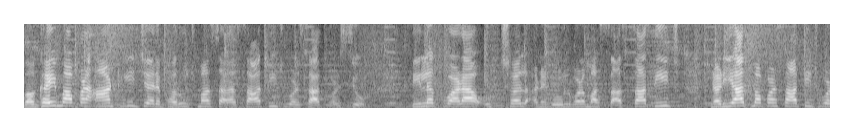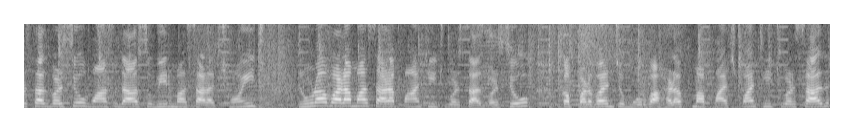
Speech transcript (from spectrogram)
વઘઈમાં પણ આઠ ઇંચ, જ્યારે ભરૂચમાં સાડા સાત ઇંચ વરસાદ વરસ્યો. તિલકવાડા, ઉચ્છલ અને ડોલવણમાં સાત સાત ઇંચ, નડિયાદમાં પણ સાત ઇંચ વરસાદ વરસ્યો. વાંસદા સુબીરમાં સાડા છ ઇંચ, લુણાવાડામાં સાડા પાંચ ઇંચ વરસાદ વરસ્યો. કપડવંજ, મોરવા, હડફમાં પાંચ પાંચ ઇંચ વરસાદ.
